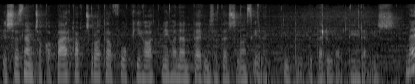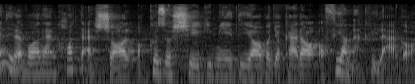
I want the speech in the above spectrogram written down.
És ez nem csak a párkapcsolatra fog kihatni, hanem természetesen az életünk többi területére is. Mennyire van ránk hatással a közösségi média, vagy akár a, a filmek világa?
